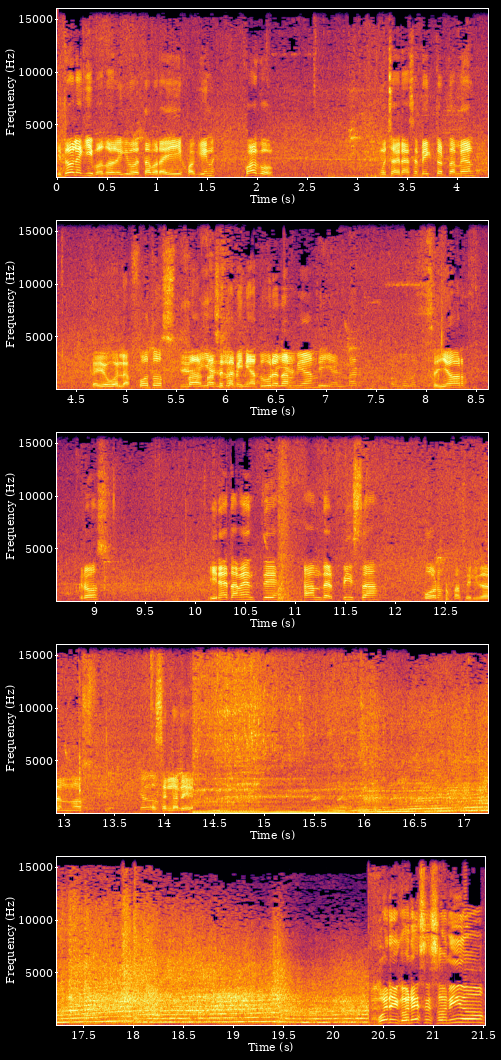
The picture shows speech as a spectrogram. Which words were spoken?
Y todo el equipo, todo el equipo que está por ahí. Joaquín, Juaco. Muchas gracias, Víctor también. Que ayudó con las fotos. Va, va a hacer la miniatura también. Mar. Señor Cross. Y netamente, Under Pizza por facilitarnos hacer la pega. Bueno, y con ese sonido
